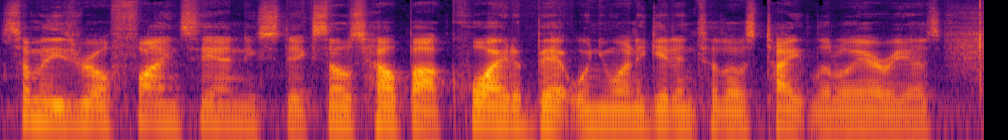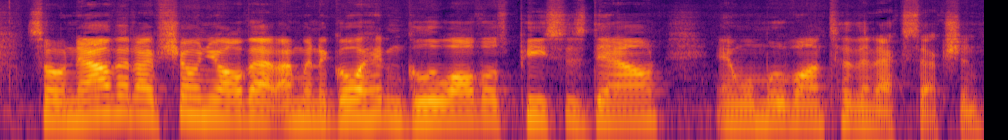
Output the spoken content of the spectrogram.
some of these real fine sanding sticks, those help out quite a bit when you want to get into those tight little areas. So now that I've shown you all that, I'm going to go ahead and glue all those pieces down and we'll move on to the next section.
